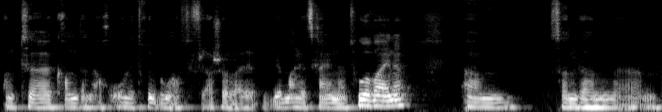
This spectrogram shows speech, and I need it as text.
und äh, kommen dann auch ohne Trübung auf die Flasche, weil wir machen jetzt keine Naturweine, ähm, sondern ähm,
